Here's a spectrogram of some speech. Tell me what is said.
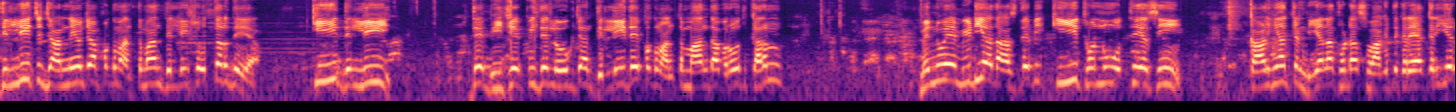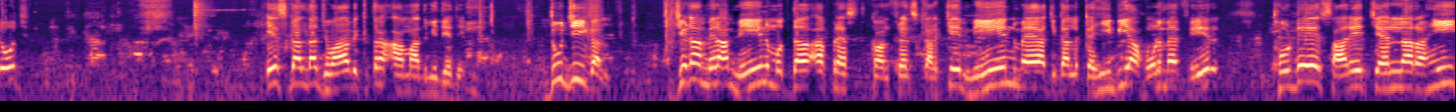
ਦਿੱਲੀ ਚ ਜਾਂਦੇ ਹੋ ਜਾਂ ਭਗਵੰਤ ਮਾਨ ਦਿੱਲੀ ਚ ਉਤਰਦੇ ਆ? ਕੀ ਦਿੱਲੀ ਦੇ ਬੀਜੇਪੀ ਦੇ ਲੋਕ ਜਾਂ ਦਿੱਲੀ ਦੇ ਭਗਵੰਤ ਮਾਨ ਦਾ ਵਿਰੋਧ ਕਰਨ? ਮੈਨੂੰ ਇਹ ਮੀਡੀਆ ਦੱਸਦੇ ਵੀ ਕੀ ਤੁਹਾਨੂੰ ਉੱਥੇ ਅਸੀਂ ਕਾਲੀਆਂ ਝੰਡੀਆਂ ਨਾਲ ਤੁਹਾਡਾ ਸਵਾਗਤ ਕਰਿਆ ਕਰੀਏ ਰੋਜ਼? ਇਸ ਗੱਲ ਦਾ ਜਵਾਬ ਇੱਕ ਤਾਂ ਆਮ ਆਦਮੀ ਦੇ ਦੇ। ਦੂਜੀ ਗੱਲ, ਜਿਹੜਾ ਮੇਰਾ ਮੇਨ ਮੁੱਦਾ ਆ ਪ੍ਰੈਸ ਕਾਨਫਰੰਸ ਕਰਕੇ ਮੇਨ ਮੈਂ ਅੱਜ ਗੱਲ ਕਹੀ ਵੀ ਆ, ਹੁਣ ਮੈਂ ਫੇਰ ਤੁਹਾਡੇ ਸਾਰੇ ਚੈਨਲਾਂ ਰਾਹੀਂ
